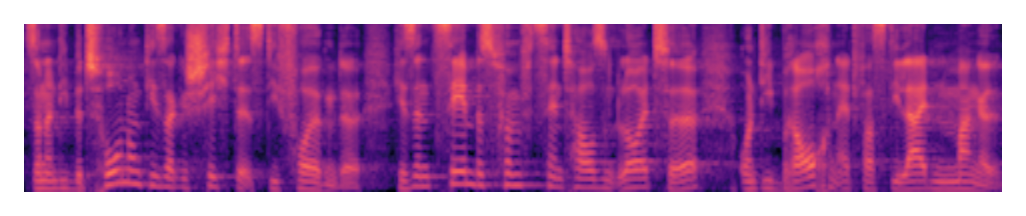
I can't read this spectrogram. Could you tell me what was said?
sondern die Betonung dieser Geschichte ist die folgende. Hier sind 10.000 bis 15.000 Leute und die brauchen etwas, die leiden Mangel.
